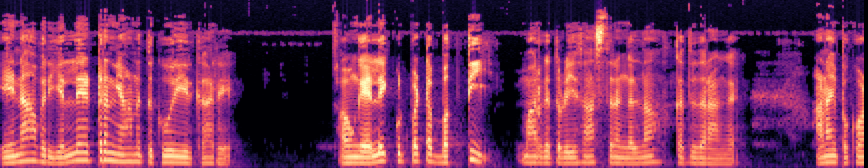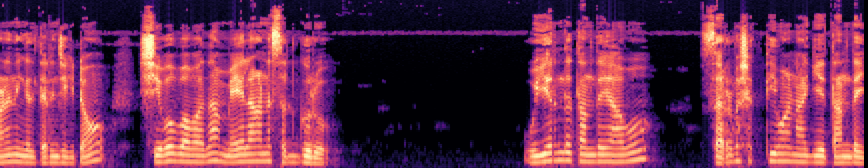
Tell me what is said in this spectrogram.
ஏன்னா அவர் எல்லையற்ற ஞானத்தை கூறியிருக்காரு. அவங்க எல்லைக்குட்பட்ட பக்தி மார்க்கத்துடைய சாஸ்திரங்கள் தான் கற்றுத்தராங்க ஆனால் இப்போ குழந்தைங்கள் தெரிஞ்சுக்கிட்டோம் சிவபாபா தான் மேலான சத்குரு. உயர்ந்த தந்தையாகவும் சர்வசக்திவான் ஆகிய தந்தை.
